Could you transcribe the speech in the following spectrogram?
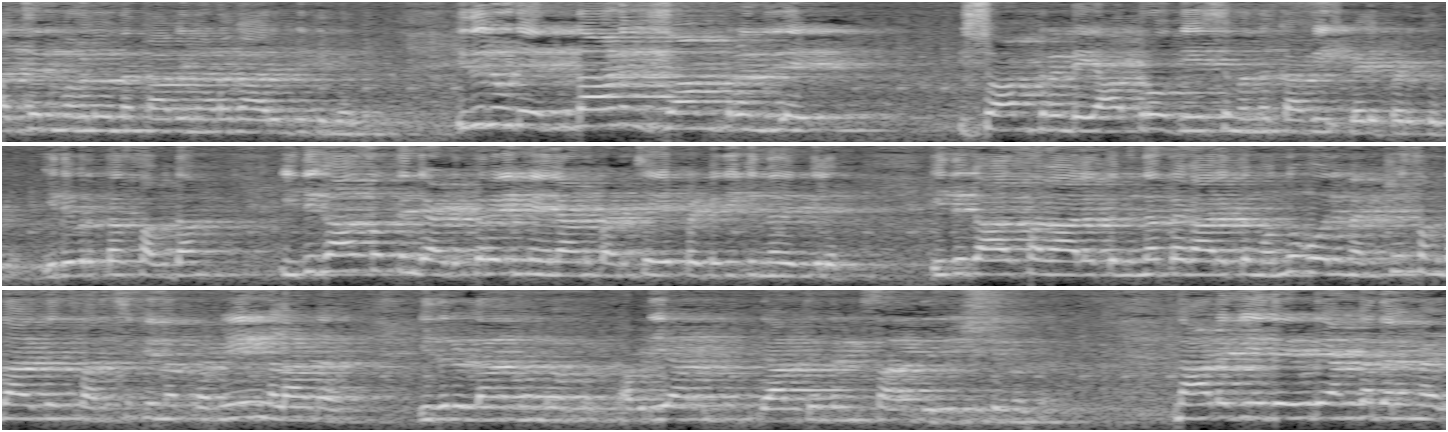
അച്ഛനും മകളും എന്ന കാവ്യ നാടകം ആരംഭിക്കുന്നത്. ഇതിലൂടെ എന്താണ് വിശ്വാമിത്രന്റെ വിശ്വാമിത്രന്റെ യാത്രോദ്ദേശമെന്ന് കവി വെളിപ്പെടുത്തുന്നു. ഇതിവൃത്ത സൗദം ഇതിഹാസത്തിന്റെ അടിത്തറയിൽ മേലാണ് പണി ചെയ്യപ്പെട്ടിരിക്കുന്നതെങ്കിലും ഇതിഹാസ കാലത്തും ഇന്നത്തെ കാലത്തും ഒന്നുപോലും മനുഷ്യ സമുദായത്തെ സ്പർശിക്കുന്ന പ്രമേയങ്ങളാണ് ഇതിലുള്ളതെന്ന് അവിടെയാണ് രാമചന്ദ്രൻ സാർ നിരീക്ഷിക്കുന്നത്. നാടകീയതയുടെ അംഗതലങ്ങൾ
